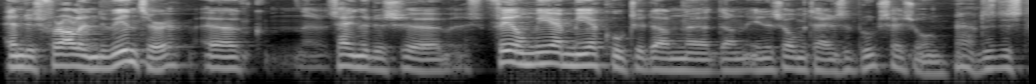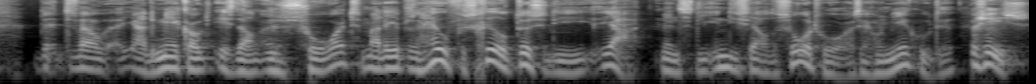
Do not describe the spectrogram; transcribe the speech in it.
En dus vooral in de winter eh, zijn er dus eh, veel meer meerkoeten dan, eh, dan in de zomer tijdens het broedseizoen. Ja, dus, dus de, terwijl ja, de meerkoot is dan een soort, maar je hebt een heel verschil tussen die ja, mensen die in diezelfde soort horen, zeg maar meerkoeten. Precies.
